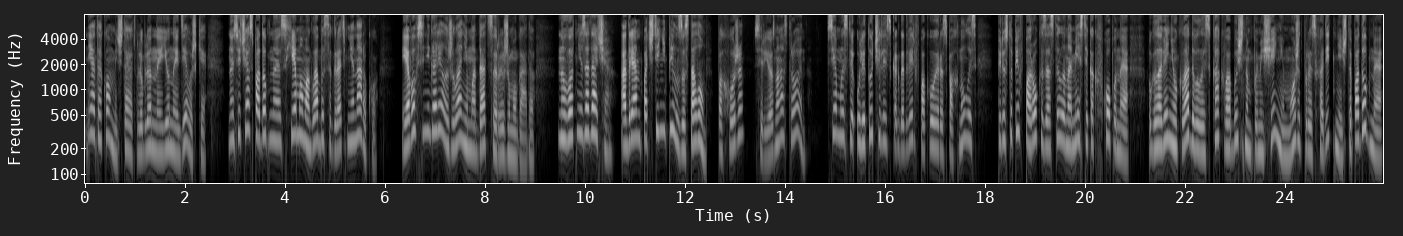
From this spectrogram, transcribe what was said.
Не о таком мечтают влюбленные юные девушки, но сейчас подобная схема могла бы сыграть мне на руку — я вовсе не горела желанием отдаться рыжему гаду. Но вот незадача. Адриан почти не пил за столом. Похоже, серьезно настроен. Все мысли улетучились, когда дверь в покое распахнулась, переступив порог, застыла на месте, как вкопанная. В голове не укладывалось, как в обычном помещении может происходить нечто подобное.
